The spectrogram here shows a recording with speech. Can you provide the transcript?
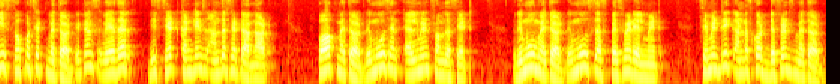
Is superset method returns whether the set contains another set or not. Pop method removes an element from the set. Remove method removes the specified element. Symmetric underscore difference method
